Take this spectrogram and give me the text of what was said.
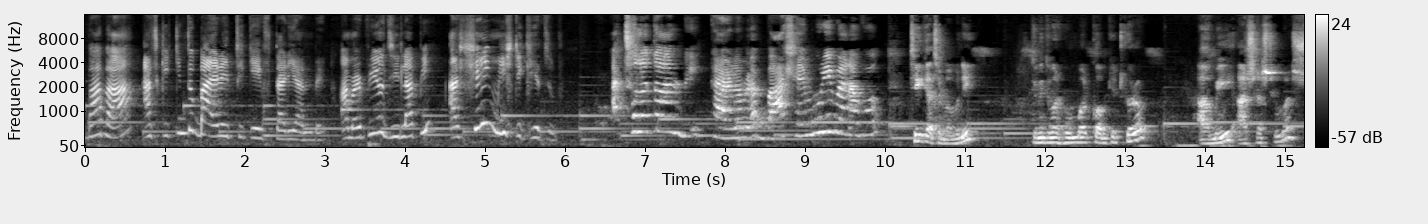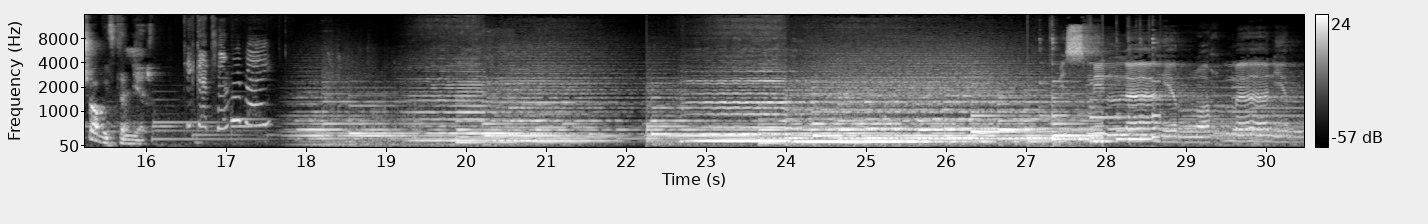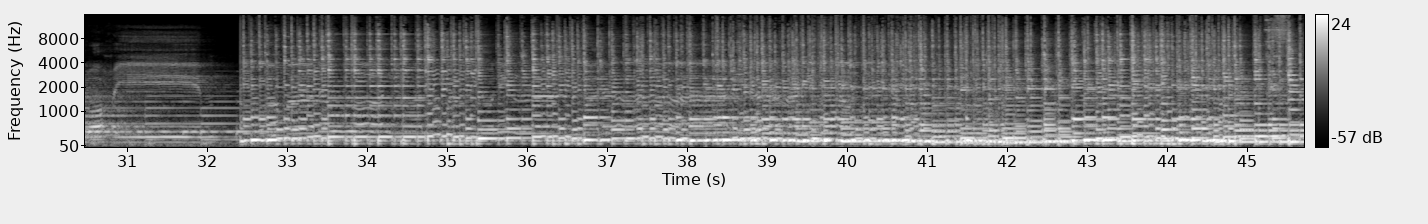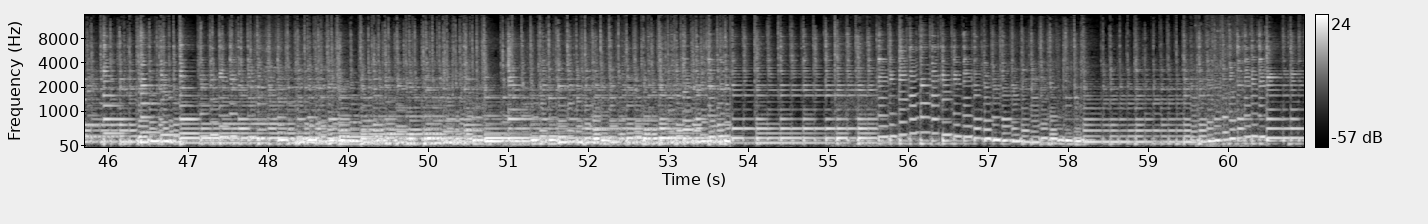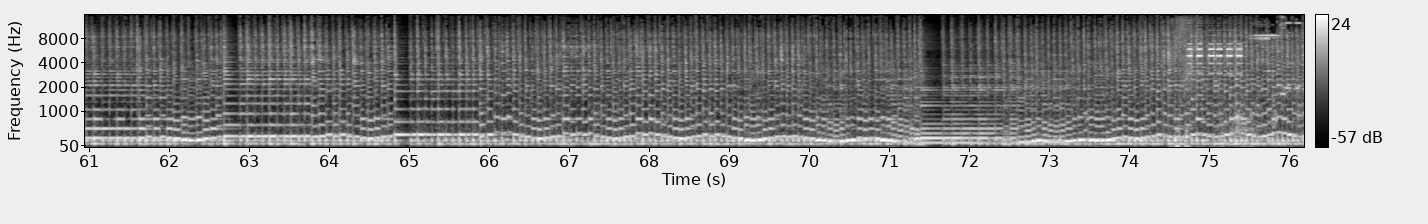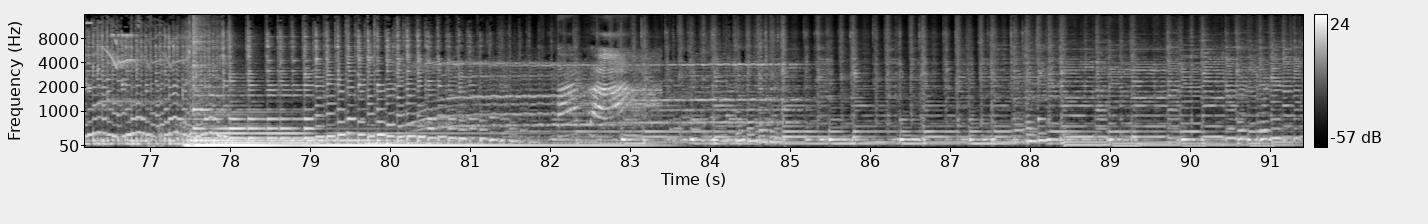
বাবা আজকে কিন্তু বাইরে থেকে ইফতারি আনবে। আমার প্রিয় জিলাপি আর সেই মিষ্টি খেজুর। ছোলা তো আনবি কারণ আমরা বাসায় মুড়ি বানাবো। ঠিক আছে মামনি। তুমি তোমার হোমওয়ার্ক কমপ্লিট করো। আমি আসার সময় সব ইফতার নিয়ে আসব। ঠিক আছে বাই বাই الرحمن الرحيم.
